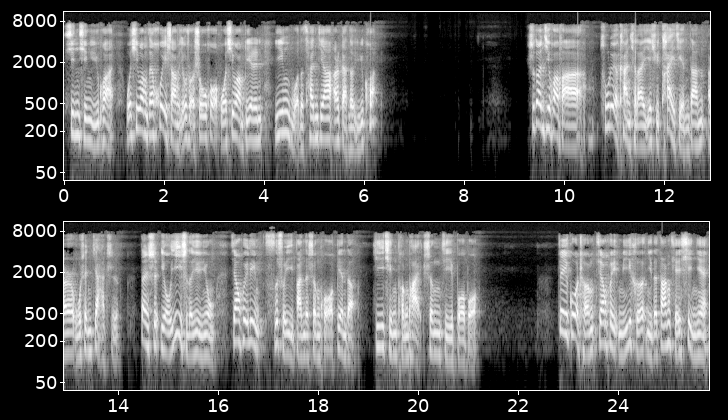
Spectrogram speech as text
心情愉快，我希望在会上有所收获，我希望别人因我的参加而感到愉快。时段计划法粗略看起来也许太简单而无甚价值，但是有意识的运用将会令死水一般的生活变得激情澎湃、生机勃勃。这一过程将会弥合你的当前信念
